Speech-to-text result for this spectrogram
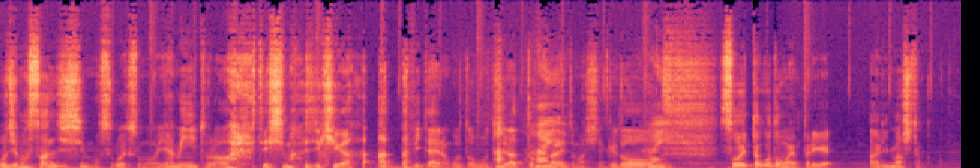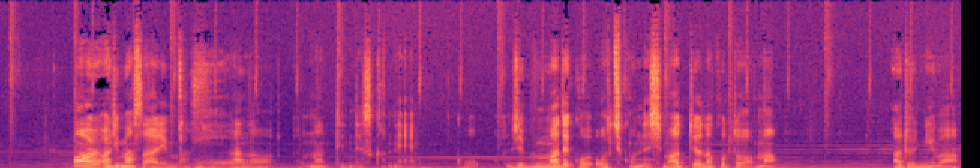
小島さん自身もすごいその闇にとらわれてしまう時期があったみたいなこともちらっと書かれてましたけど、はい。そういったこともやっぱりありましたか？あありますあります。あのなんていうんですかね。こう自分までこう落ち込んでしまうっていうようなことはまああるには、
